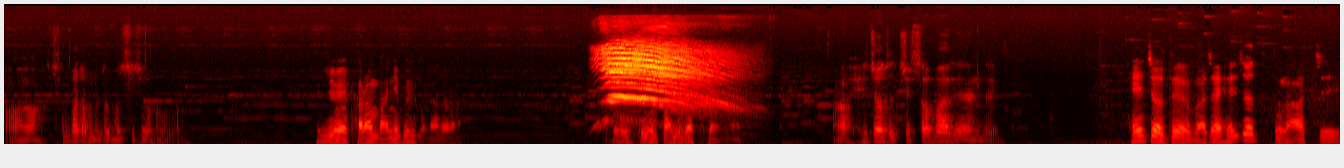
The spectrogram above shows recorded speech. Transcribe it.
아 찬바람을 너무 써서 그런가. 요즘에 바람 많이 불긴 하더라 요즘은 빨리 잡혀 아 해저드 ጭ 써봐야 되는데. 해저드 맞아 해저드도 나왔지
